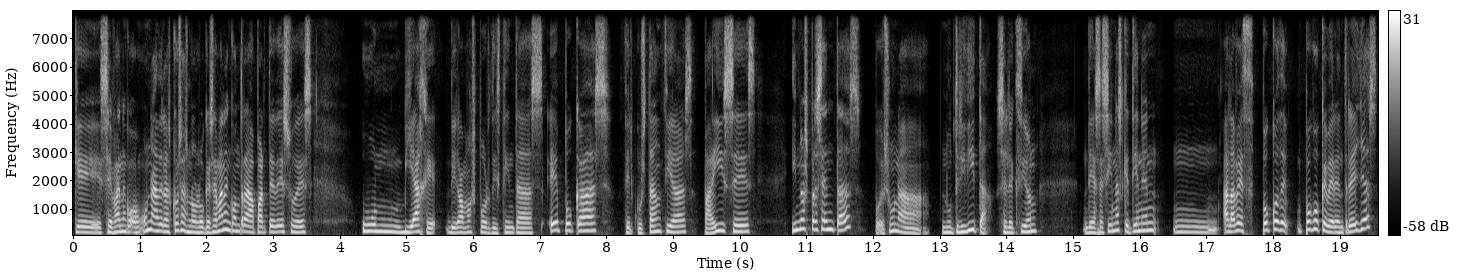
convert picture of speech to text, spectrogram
que se van, una de las cosas, no, lo que se van a encontrar aparte de eso es un viaje, digamos, por distintas épocas, circunstancias, países, y nos presentas pues una nutridita selección de asesinas que tienen mm, a la vez poco, de, poco que ver entre ellas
